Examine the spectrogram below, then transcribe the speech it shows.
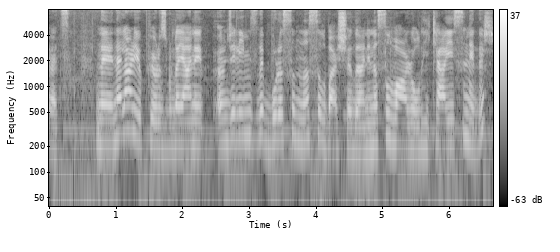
Evet. Ne, neler yapıyoruz burada? Yani önceliğimizde burası nasıl başladı? Hani nasıl var oldu? Hikayesi nedir?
